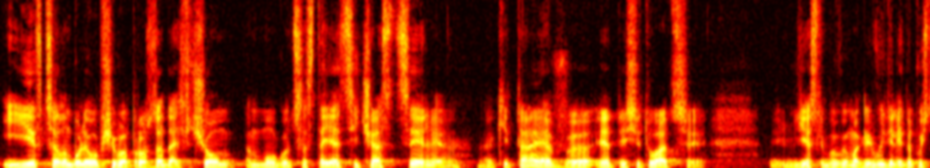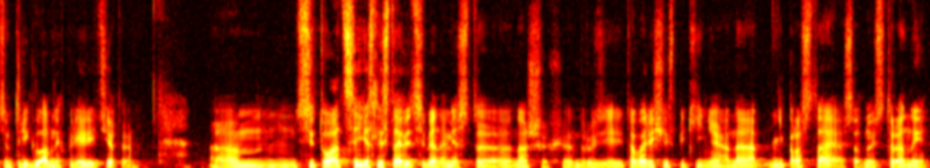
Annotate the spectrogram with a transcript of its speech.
И в целом более общий вопрос задать. В чем могут состоять сейчас цели Китая в этой ситуации? Если бы вы могли выделить, допустим, три главных приоритета. Эм, ситуация, если ставить себя на место наших друзей и товарищей в Пекине, она непростая. С одной стороны,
